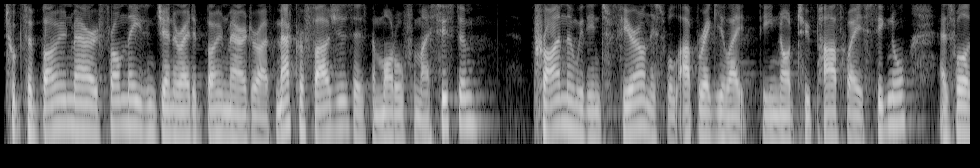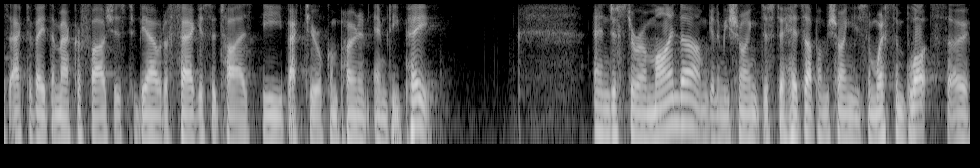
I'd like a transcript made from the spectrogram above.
Took the bone marrow from these and generated bone marrow derived macrophages as the model for my system prime them with interferon. This will upregulate the NOD2 pathway signal, as well as activate the macrophages to be able to phagocytize the bacterial component MDP. And just a reminder, I'm going to be showing, just a heads up, I'm showing you some Western blots. So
